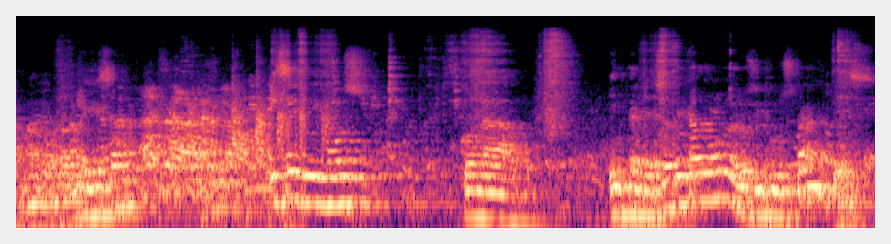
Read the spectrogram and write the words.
Armando la Mesa, y seguimos con la intervención de cada uno de los circunstantes.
